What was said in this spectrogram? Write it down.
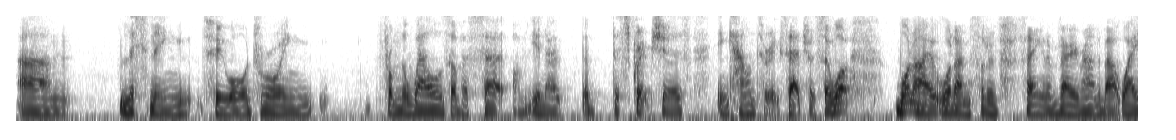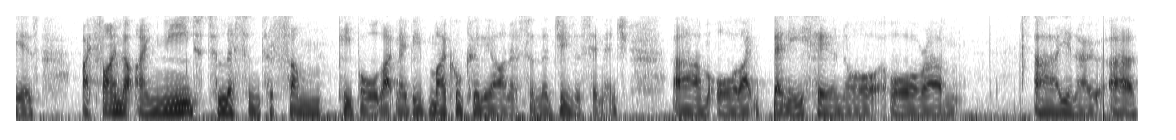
um, listening to or drawing from the wells of a set of you know the, the scriptures encounter etc so what what i what i'm sort of saying in a very roundabout way is i find that i need to listen to some people like maybe michael koulianis and the jesus image um, or like benny hinn or or um, uh, you know, uh,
